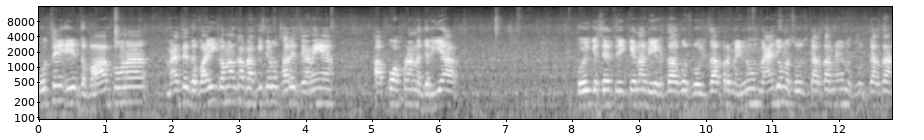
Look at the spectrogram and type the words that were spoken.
ਉੱਤੇ ਇਹ ਦਬਾਅ ਪਾਉਣਾ, ਮੈਂ ਤੇ ਦਬਾਈ ਕਵਾਂਗਾ, ਬਾਕੀ ਚਲੋ ਸਾਰੇ ਸਿਆਣੇ ਆ, ਆਪੋ ਆਪਣਾ ਨਜ਼ਰੀਆ ਕੋਈ ਕਿਸੇ ਤਰੀਕੇ ਨਾਲ ਵੇਖਦਾ, ਕੋਈ ਸੋਚਦਾ, ਪਰ ਮੈਨੂੰ, ਮੈਂ ਜੋ ਮਹਿਸੂਸ ਕਰਦਾ, ਮੈਂ ਮਹਿਸੂਸ ਕਰਦਾ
